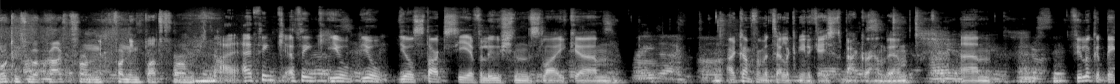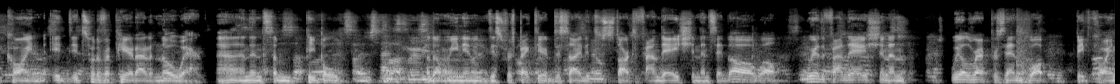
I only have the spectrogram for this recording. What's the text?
working through a crowdfunding platform. I, think I think you'll you'll you'll start to see evolutions like um, I come from a telecommunications background. Yeah? Um, if you look at Bitcoin, it, it sort of appeared out of nowhere, uh, and then some people, I don't mean any disrespect here, decided to start a foundation and said, "Oh well, we're the foundation and we'll represent what Bitcoin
